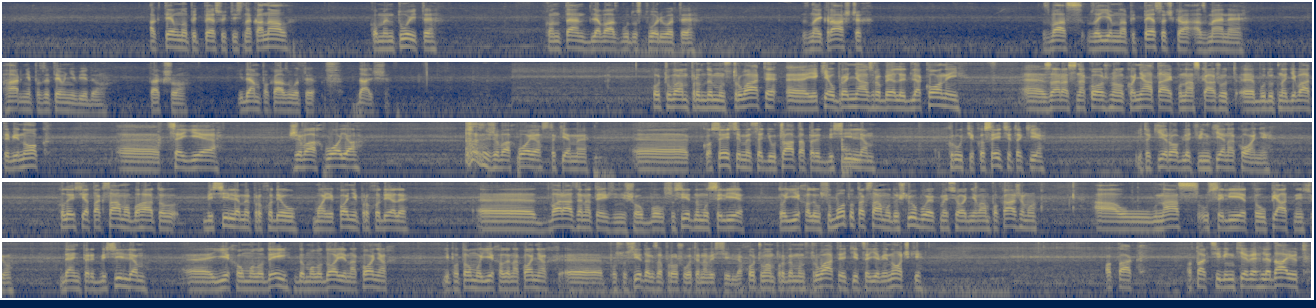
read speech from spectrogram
активно підписуйтесь на канал, коментуйте. Контент для вас буду створювати з найкращих. З вас взаємна підписочка, а з мене гарні позитивні відео. Так що йдемо показувати далі. Хочу вам продемонструвати, е, яке обрання зробили для коней. Е, Зараз на кожного коня, так як у нас кажуть, е, будуть надівати вінок. Це є жива хвоя. жива хвоя з такими косицями, це дівчата перед весіллям. Круті косиці такі. І такі роблять вінки на коні. Колись я так само багато весіллями проходив, мої коні проходили. Е, Два рази на тиждень йшов, бо в сусідньому селі то їхали в суботу так само до шлюбу, як ми сьогодні вам покажемо. А у нас у селі то у п'ятницю, день перед весіллям, е, їхав молодий до молодої на конях. І потім їхали на конях е, по сусідах запрошувати на весілля. Хочу вам продемонструвати, які це є віночки. Отак. Отак ці вінки виглядають.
